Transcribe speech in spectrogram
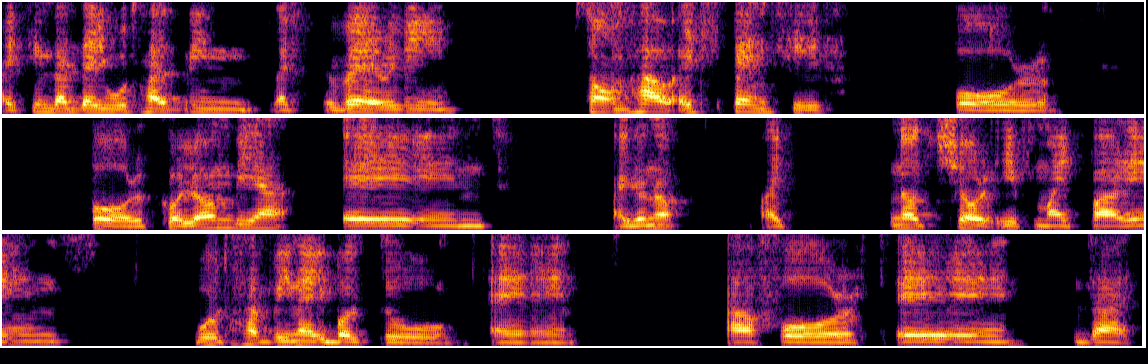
I think that they would have been like very somehow expensive for for Colombia, and I don't know. I'm not sure if my parents would have been able to uh, afford uh, that.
